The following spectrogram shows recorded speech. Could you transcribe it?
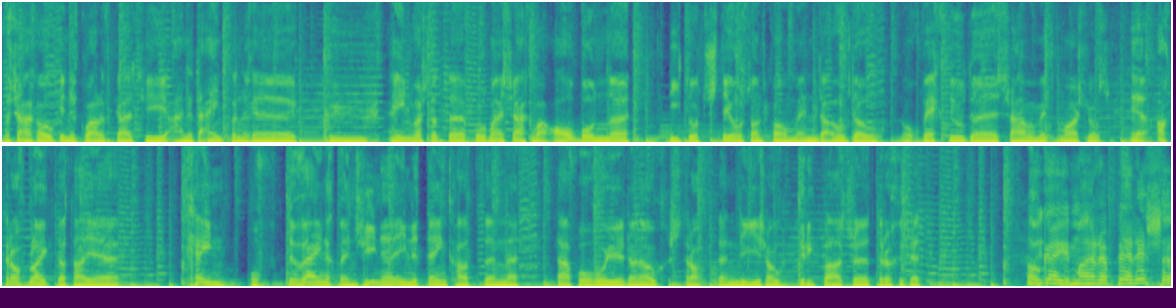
We zagen ook in de kwalificatie aan het eind van de eh, Q1 was dat eh, volgens mij zagen we Albon eh, die tot stilstand kwam en de auto nog wegduwde samen met de marshals. Ja. Achteraf bleek dat hij eh, geen of te weinig benzine in de tank had. En eh, daarvoor word je dan ook gestraft. En die is ook drie plaatsen teruggezet. Oké, maar eh, Perez, eh,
